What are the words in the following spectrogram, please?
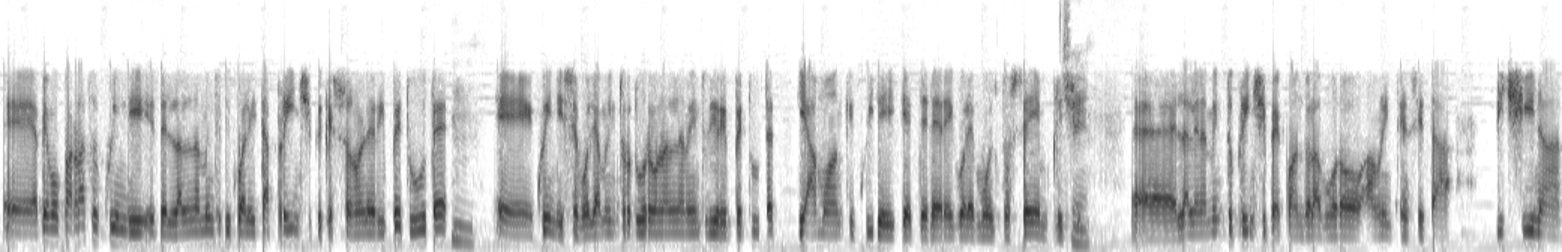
Eh, abbiamo parlato quindi dell'allenamento di qualità principi che sono le ripetute mm. e quindi se vogliamo introdurre un allenamento di ripetute diamo anche qui dei, delle regole molto semplici. Sì. Eh, l'allenamento principe è quando lavoro a un'intensità vicina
